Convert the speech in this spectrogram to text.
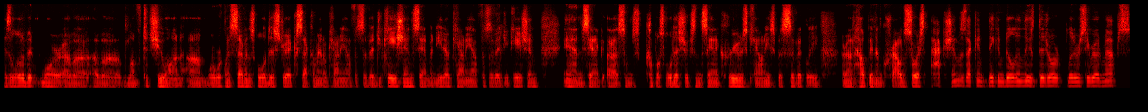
is a little bit more of a, of a lump to chew on. Um, we're working with seven school districts, Sacramento County Office of Education, San Benito County Office of Education, and Santa, uh, some couple school districts in Santa Cruz County specifically around helping them crowdsource actions that can they can build in these digital literacy roadmaps.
